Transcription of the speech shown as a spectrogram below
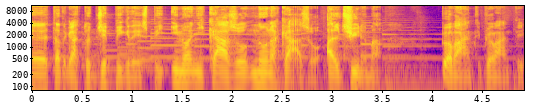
eh, targato Geppi Grespi, in ogni caso non a caso, al cinema. Più avanti, più avanti.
